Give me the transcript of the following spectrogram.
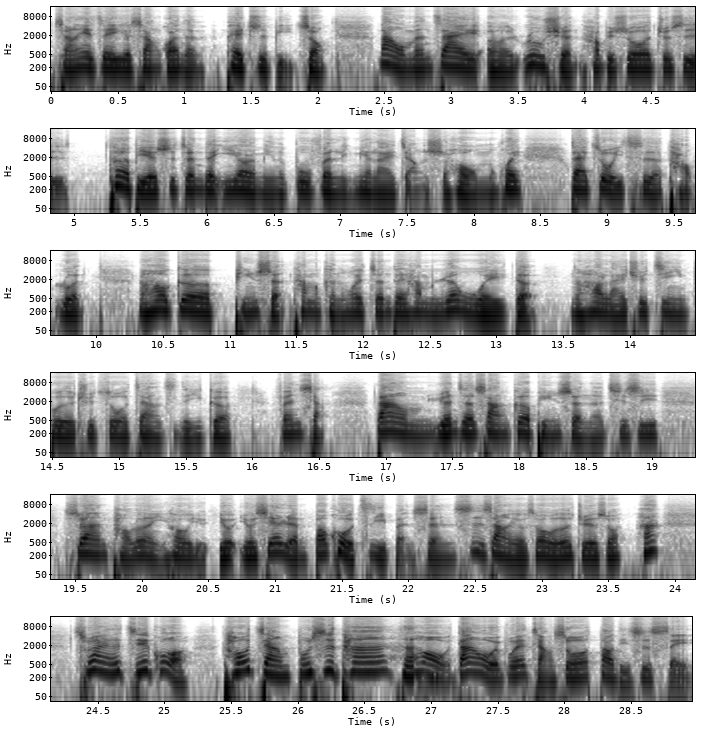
详列这一个相关的配置比重。那我们在呃入选，好比说就是。特别是针对一二名的部分里面来讲的时候，我们会再做一次的讨论，然后各评审他们可能会针对他们认为的，然后来去进一步的去做这样子的一个分享。当然，我们原则上各评审呢，其实虽然讨论以后有有有些人，包括我自己本身，事实上有时候我都觉得说，哈。出来的结果，头奖不是他，然后当然我也不会讲说到底是谁。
